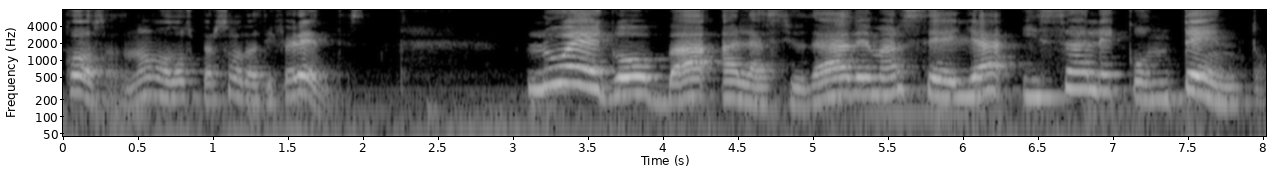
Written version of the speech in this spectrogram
cosas, ¿no? O dos personas diferentes. Luego va a la ciudad de Marsella y sale contento.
